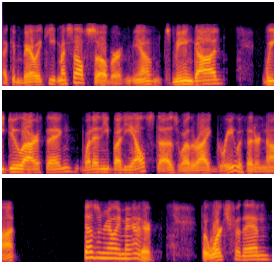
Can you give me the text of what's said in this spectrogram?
I can barely keep myself sober. You know, it's me and God. We do our thing. What anybody else does, whether I agree with it or not, doesn't really matter. If it works for them,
